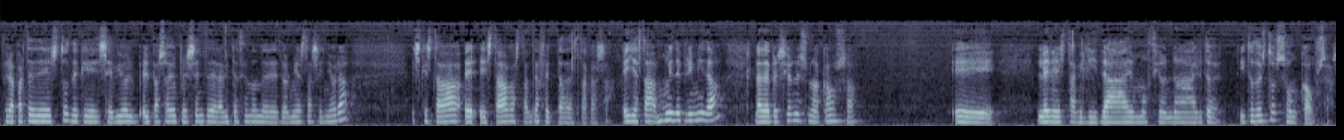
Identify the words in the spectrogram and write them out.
Pero aparte de esto, de que se vio el, el pasado y el presente de la habitación donde dormía esta señora, es que estaba, eh, estaba bastante afectada esta casa. Ella estaba muy deprimida. La depresión es una causa. Eh, la inestabilidad emocional y todo, y todo esto son causas.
